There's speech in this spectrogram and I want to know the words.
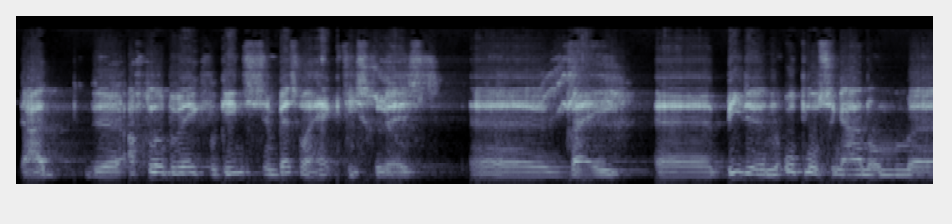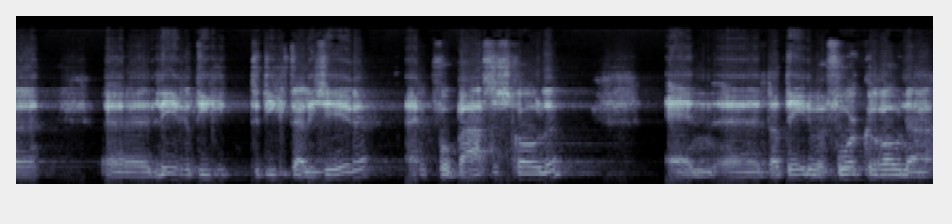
Ja, de afgelopen weken voor kindjes zijn best wel hectisch geweest. Eh, wij eh, bieden een oplossing aan om eh, eh, leren digi- te digitaliseren, eigenlijk voor basisscholen. En eh, dat deden we voor corona, eh,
